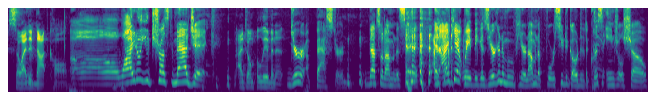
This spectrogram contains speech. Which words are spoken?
so I did not call. Oh, why don't you trust magic? I don't believe in it. You're a bastard. That's what I'm going to say. And I can't wait because you're going to move here and I'm going to force you to go to the Criss Angel show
